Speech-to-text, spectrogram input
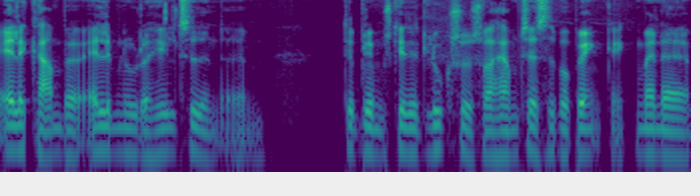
alle kampe, alle minutter hele tiden. Øhm, det bliver måske lidt luksus at have ham til at sidde på bænk, ikke? Men, øh,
